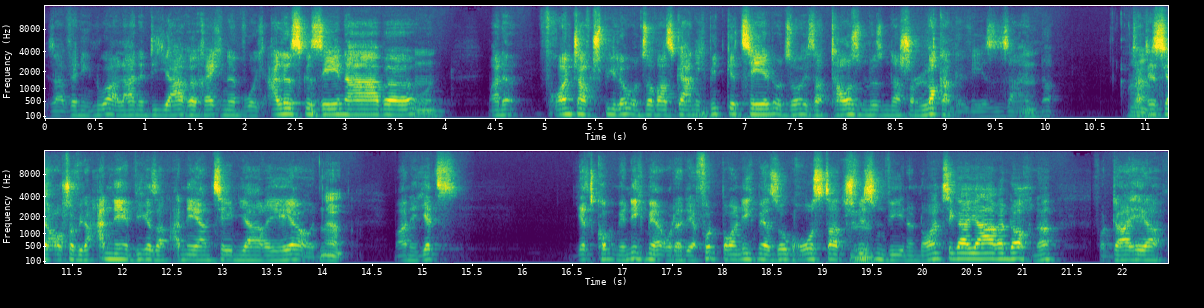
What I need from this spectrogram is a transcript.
Ich sage, wenn ich nur alleine die Jahre rechne, wo ich alles gesehen habe und meine Freundschaftsspiele und sowas gar nicht mitgezählt und so, ich sage, 1000 müssen das schon locker gewesen sein. Ne? Das ist ja auch schon wieder annähernd, wie gesagt, annähernd zehn Jahre her und Ja. meine, jetzt, jetzt kommt mir nicht mehr oder der Football nicht mehr so groß dazwischen wie in den 90er Jahren doch. Ne? Von daher,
